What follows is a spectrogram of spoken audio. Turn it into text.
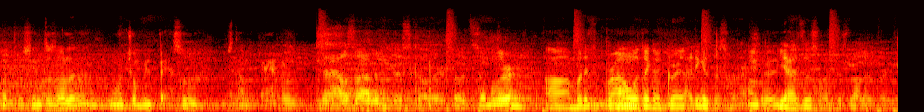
400 dólares, como 8 mil pesos. Están perros. Then I also have it in this color. So it's similar, um, but it's brown with like a gray. I think it's this one. Actually. Okay. Yeah, it's this one. It's the other version.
